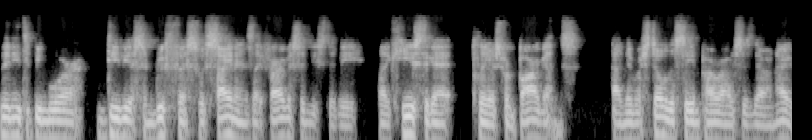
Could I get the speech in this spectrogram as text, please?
they need to be more devious and ruthless with signings like Ferguson used to be. Like he used to get players for bargains and they were still the same powerhouses they are now,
